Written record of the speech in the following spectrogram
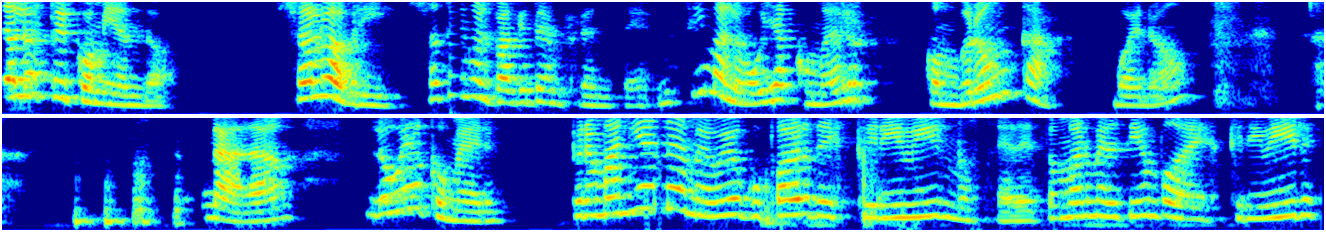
Ya lo estoy comiendo, ya lo abrí, ya tengo el paquete enfrente, encima lo voy a comer con bronca. Bueno, nada, lo voy a comer, pero mañana me voy a ocupar de escribir, no sé, de tomarme el tiempo de escribir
